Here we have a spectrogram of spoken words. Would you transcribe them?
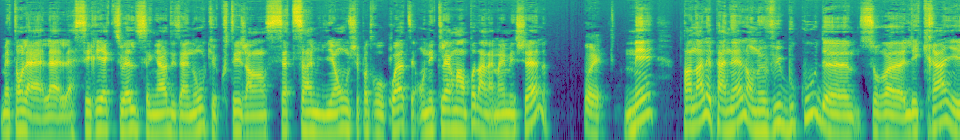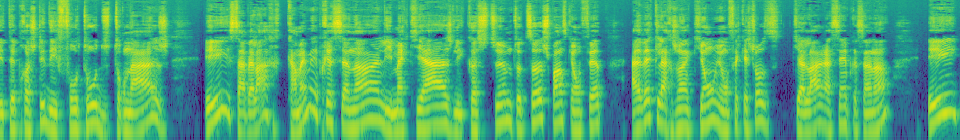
mettons, la, la, série actuelle du Seigneur des Anneaux qui a coûté genre 700 millions, je sais pas trop quoi, on est clairement pas dans la même échelle. Oui. Mais pendant le panel, on a vu beaucoup de sur euh, l'écran, il était projeté des photos du tournage et ça avait l'air quand même impressionnant, les maquillages, les costumes, tout ça. Je pense qu'ils ont fait avec l'argent qu'ils ont, ils ont fait quelque chose qui a l'air assez impressionnant. Et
